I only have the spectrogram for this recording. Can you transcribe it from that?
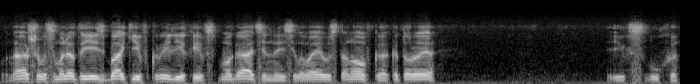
У нашего самолета есть баки в крыльях и вспомогательная силовая установка, которая их слуха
